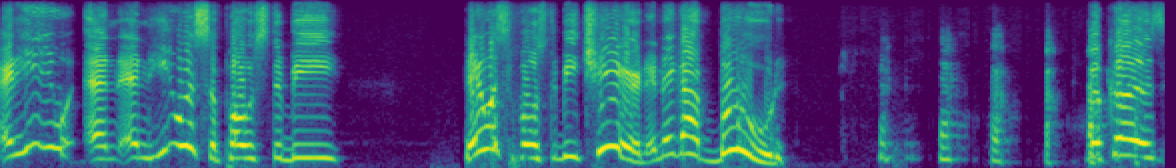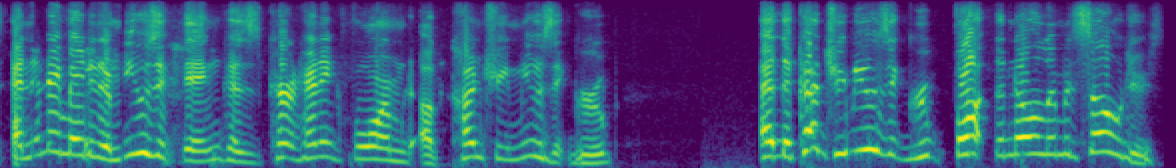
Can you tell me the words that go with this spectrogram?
and he and and he was supposed to be. They were supposed to be cheered, and they got booed. because and then they made it a music thing because Curt Hennig formed a country music group, and the country music group fought the No Limit Soldiers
